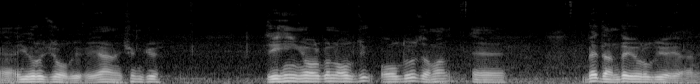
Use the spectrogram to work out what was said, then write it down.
e, yorucu oluyor. Yani çünkü zihin yorgun olduğu, olduğu zaman e, beden de yoruluyor yani.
